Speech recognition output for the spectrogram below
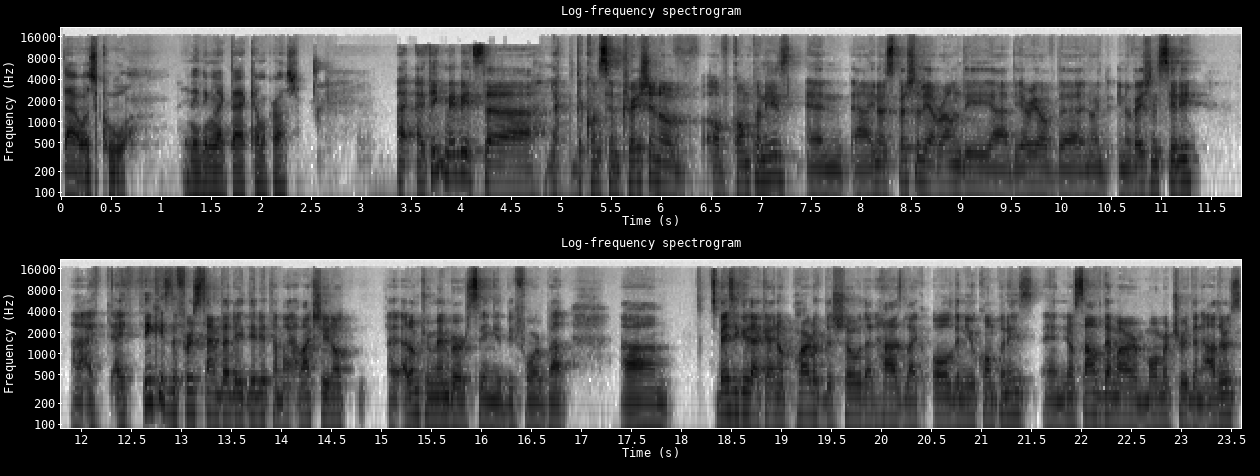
that was cool. Anything like that come across? I, think maybe it's the like the concentration of of companies, and uh, you know, especially around the uh, the area of the you know, innovation city. Uh, I, I think it's the first time that they did it. I'm, I'm actually not. I, I don't remember seeing it before, but um, it's basically like I know part of the show that has like all the new companies, and you know some of them are more mature than others.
